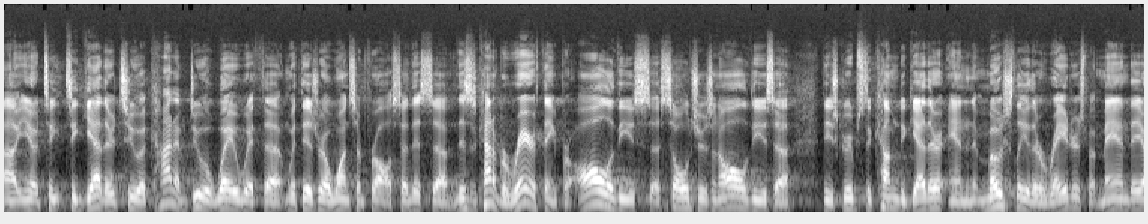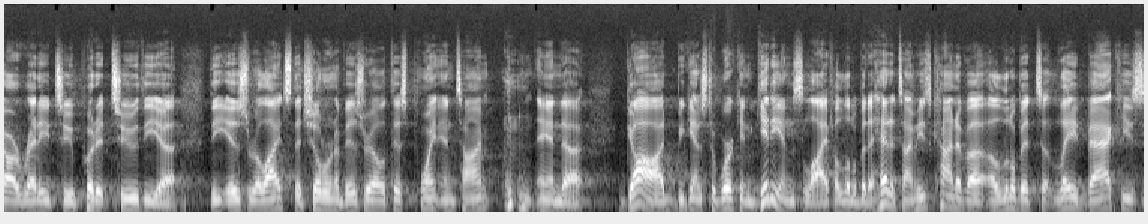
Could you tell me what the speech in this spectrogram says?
uh, you know, to, together to uh, kind of do away with, uh, with Israel once and for all. So this, uh, this is kind of a rare thing for all of these uh, soldiers and all of these, uh, these groups to come together. And mostly they're raiders, but man, they are ready to put it to the, the Israelites, the children of Israel at this point in time. and God begins to work in Gideon's life a little bit ahead of time. He's kind of a, a little bit laid back. He's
